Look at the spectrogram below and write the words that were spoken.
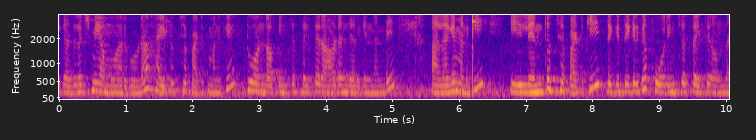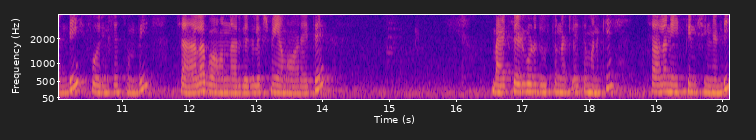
ఈ గజలక్ష్మి అమ్మవారు కూడా హైట్ వచ్చేపాటికి మనకి టూ అండ్ హాఫ్ ఇంచెస్ అయితే రావడం జరిగిందండి. అలాగే మనకి ఈ లెంత్ వచ్చేపాటికి దగ్గర దగ్గరగా ఫోర్ ఇంచెస్ అయితే ఉందండి. ఫోర్ ఇంచెస్ ఉంది. చాలా బాగున్నారు గజలక్ష్మి అమ్మవారు అయితే బ్యాక్ సైడ్ కూడా చూస్తున్నట్లయితే మనకి చాలా నీట్ ఫినిషింగ్ అండి.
